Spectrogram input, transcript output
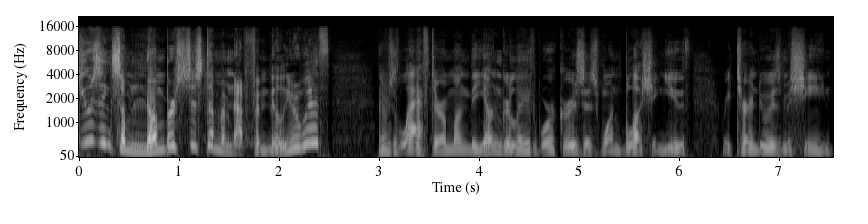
using some number system I'm not familiar with? There was laughter among the younger lathe workers as one blushing youth returned to his machine.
